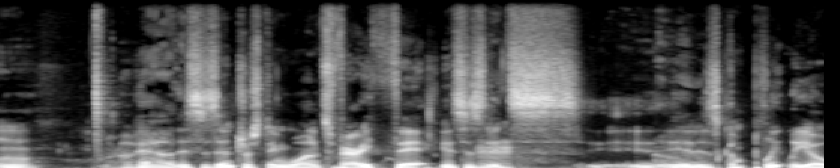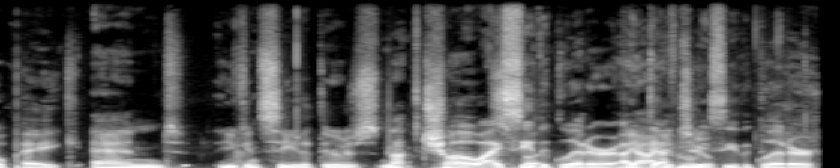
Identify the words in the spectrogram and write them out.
Mm. Okay, this is interesting one. It's very thick. This Mm. is it's it is completely opaque, and you can see that there's not chunks. Oh, I see but- the glitter. Yeah, I I do definitely too. see the glitter.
